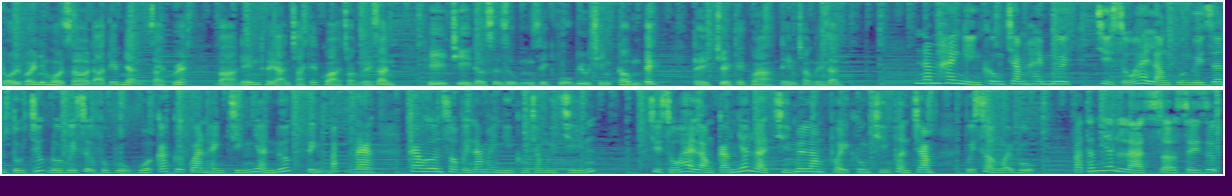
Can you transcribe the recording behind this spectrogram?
Đối với những hồ sơ đã tiếp nhận, giải quyết và đến thời hạn trả kết quả cho người dân thì chỉ được sử dụng dịch vụ bưu chính công ích để chuyển kết quả đến cho người dân. Năm 2020, chỉ số hài lòng của người dân tổ chức đối với sự phục vụ của các cơ quan hành chính nhà nước tỉnh Bắc Giang cao hơn so với năm 2019. Chỉ số hài lòng cao nhất là 95,09% với Sở Ngoại vụ và thấp nhất là Sở Xây dựng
